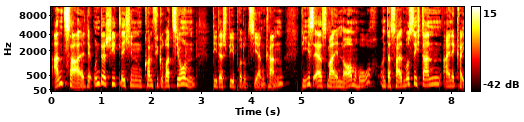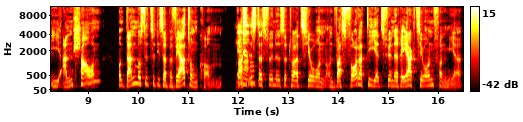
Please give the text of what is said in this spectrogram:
Anzahl der unterschiedlichen Konfigurationen, die das Spiel produzieren kann, die ist erstmal enorm hoch und deshalb muss sich dann eine KI anschauen und dann musst du zu dieser Bewertung kommen. Was genau. ist das für eine Situation und was fordert die jetzt für eine Reaktion von mir?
